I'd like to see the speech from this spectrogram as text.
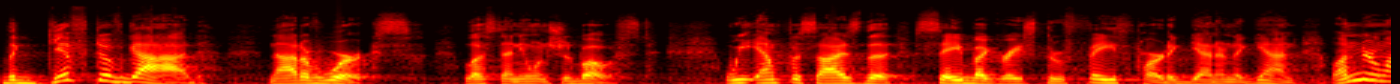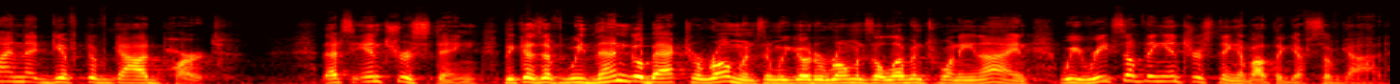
the gift of God, not of works, lest anyone should boast. We emphasize the saved by grace through faith part again and again. Underline that gift of God part. That's interesting because if we then go back to Romans and we go to Romans 11:29, we read something interesting about the gifts of God.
